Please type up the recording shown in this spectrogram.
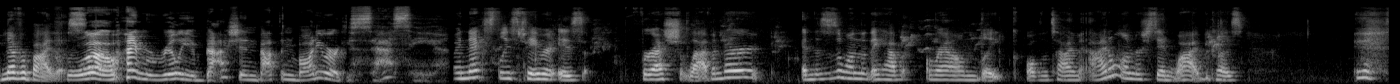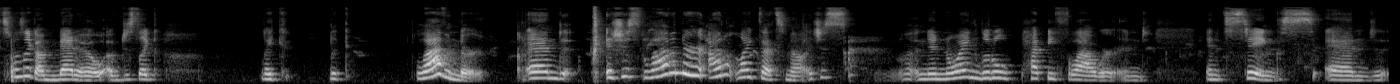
Never buy this. Whoa, I'm really bashing Bath and Body Works. Sassy. My next least favorite is fresh lavender, and this is the one that they have around like all the time. I don't understand why because it smells like a meadow of just like like like lavender, and it's just lavender. I don't like that smell. It just an annoying little peppy flower, and and it stinks, and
